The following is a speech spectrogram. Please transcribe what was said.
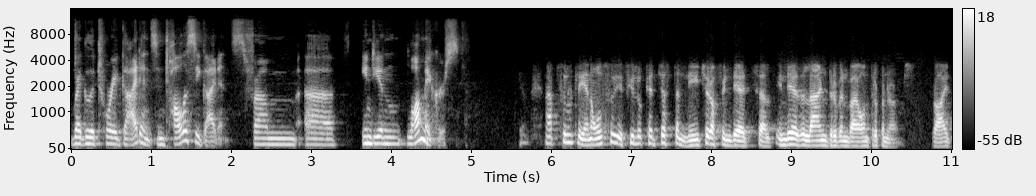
regulatory guidance and policy guidance from uh, Indian lawmakers. Absolutely. And also, if you look at just the nature of India itself, India is a land driven by entrepreneurs, right?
